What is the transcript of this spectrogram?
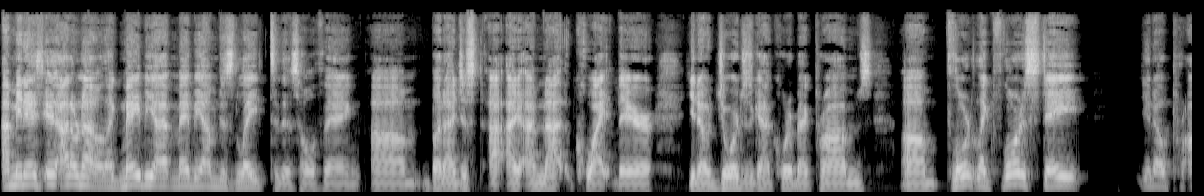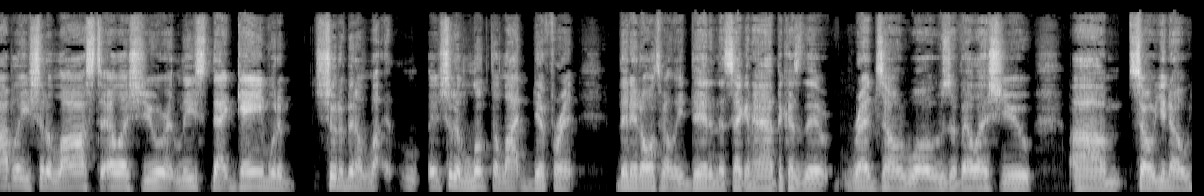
I mean, it's, it, I don't know. Like maybe I maybe I'm just late to this whole thing. Um, but I just I, I'm not quite there. You know, Georgia's got quarterback problems. Um, Florida, like Florida State, you know, probably should have lost to LSU, or at least that game would have should have been a lot. It should have looked a lot different than it ultimately did in the second half because of the red zone woes of LSU. Um, so you know,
